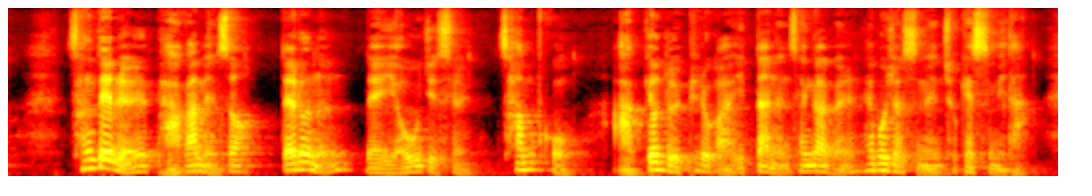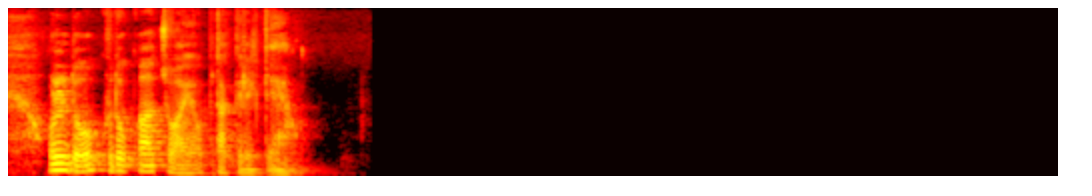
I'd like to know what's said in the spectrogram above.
상대를 봐가면서 때로는 내 여우짓을 참고 아껴둘 필요가 있다는 생각을 해보셨으면 좋겠습니다. 오늘도 구독과 좋아요 부탁드릴게요.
